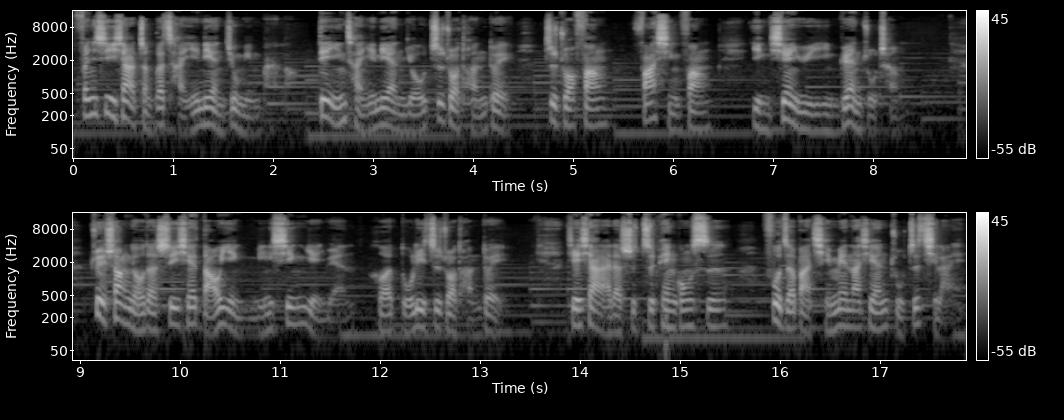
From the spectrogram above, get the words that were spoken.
分析一下整个产业链就明白了。电影产业链由制作团队、制作方、发行方、影线与影院组成。最上游的是一些导演、明星、演员和独立制作团队。接下来的是制片公司，负责把前面那些人组织起来，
